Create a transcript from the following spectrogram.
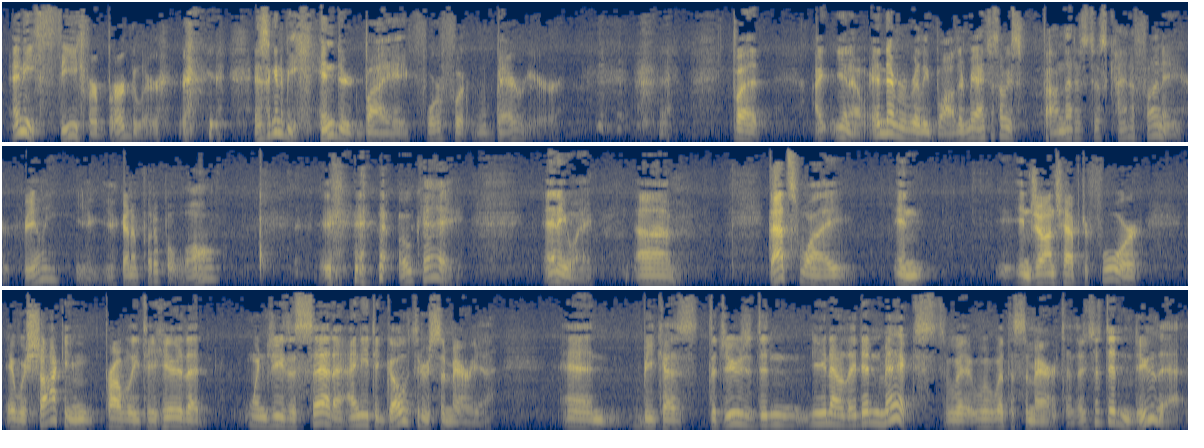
any thief or burglar isn't going to be hindered by a four foot barrier. but I, you know, it never really bothered me. I just always found that it's just kind of funny. Really? You're, going to put up a wall? okay. Anyway, um, that's why in in John chapter four, it was shocking probably to hear that when Jesus said, "I need to go through Samaria," and because the Jews didn't, you know, they didn't mix with, with the Samaritans. They just didn't do that.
